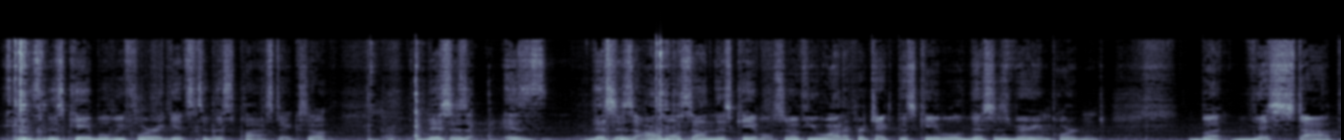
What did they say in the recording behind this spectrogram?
hits this cable before it gets to this plastic. So this is is this is almost on this cable. So if you want to protect this cable, this is very important. But this stop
